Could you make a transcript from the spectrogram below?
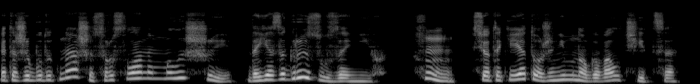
Это же будут наши с Русланом малыши, да я загрызу за них. Хм, все-таки я тоже немного волчица.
